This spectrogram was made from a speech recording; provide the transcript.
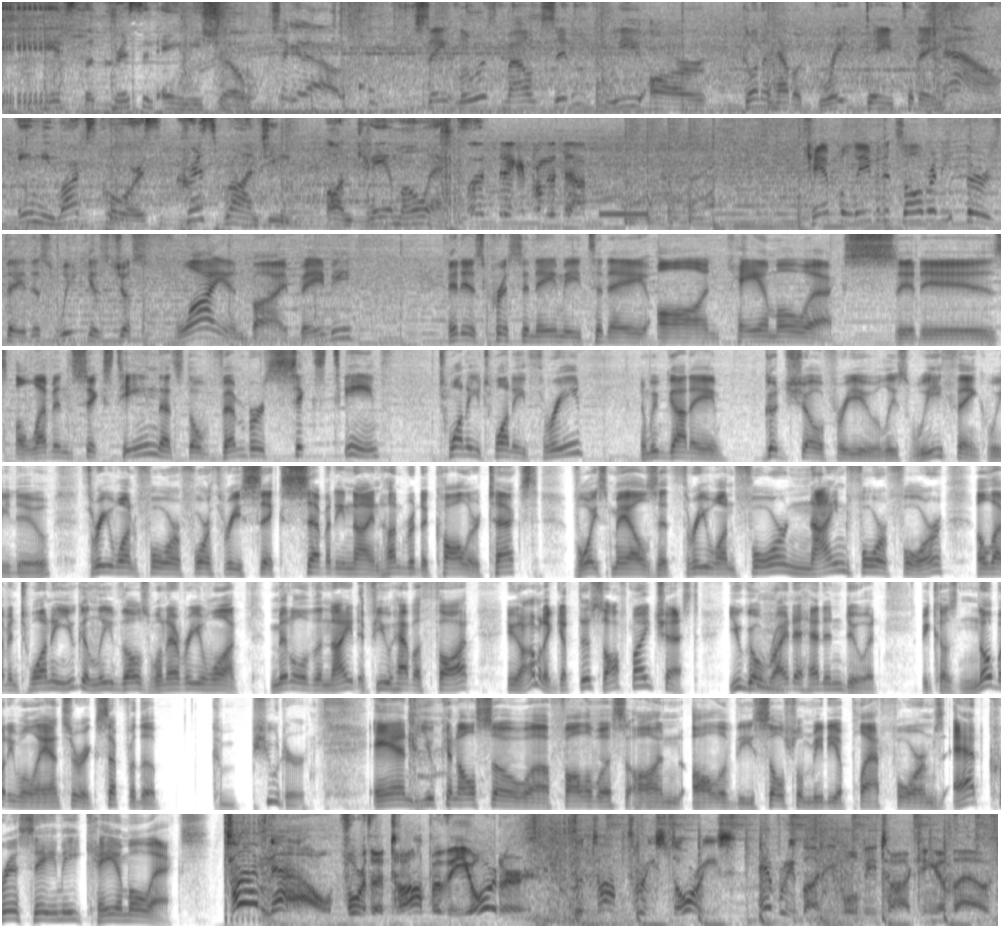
It's the Chris and Amy Show. Check it out. St. Louis, Mound City, we are going to have a great day today. Now, Amy Marxkors Chris Ranji on KMOX. Let's take it from the top. Can't believe it, it's already Thursday. This week is just flying by, baby. It is Chris and Amy today on KMOX. It is 1116. That's November 16th, 2023. And we've got a good show for you. At least we think we do. 314 436 7900 to call or text. Voicemails at 314 944 1120. You can leave those whenever you want. Middle of the night, if you have a thought, you know, I'm going to get this off my chest, you go hmm. right ahead and do it because nobody will answer except for the computer. And you can also uh, follow us on all of the social media platforms at Chris Amy KMOX. Time now for the top of the order. The top three stories everybody will be talking about.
